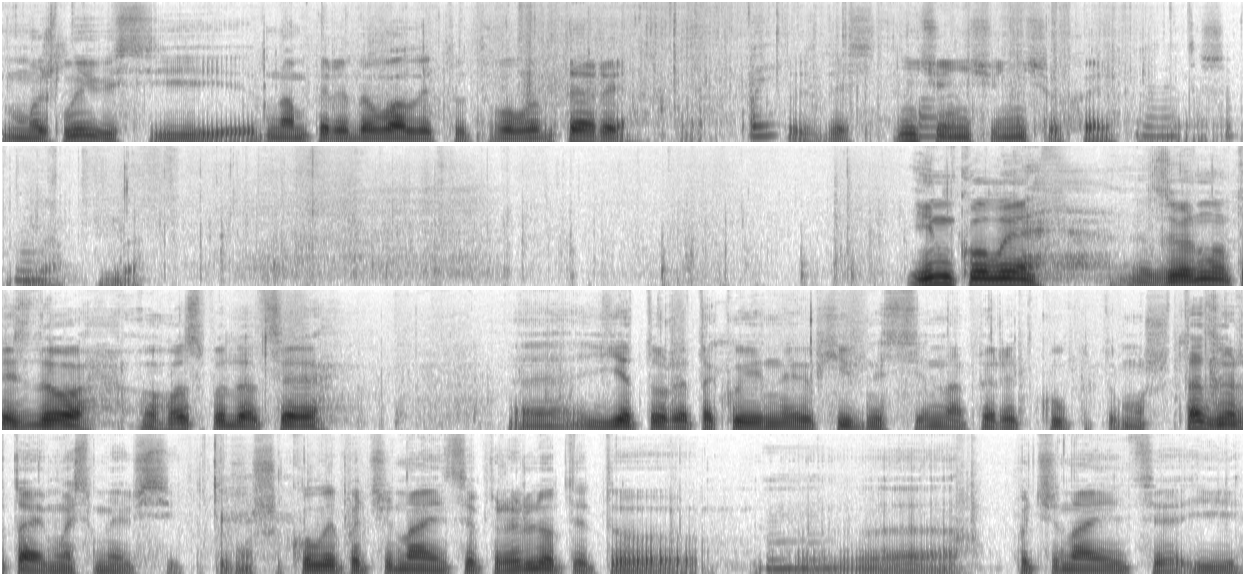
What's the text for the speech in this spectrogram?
можливість, і нам передавали тут волонтери. Ой. Ось десь. Нічого, нічого, нічого, хай. Давайте, щоб не- Да, да. Інколи звернутися до Господа це е, є теж такої необхідності напередку, тому що та звертаємось ми всі. Тому що коли починаються прильоти, то е, починається і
